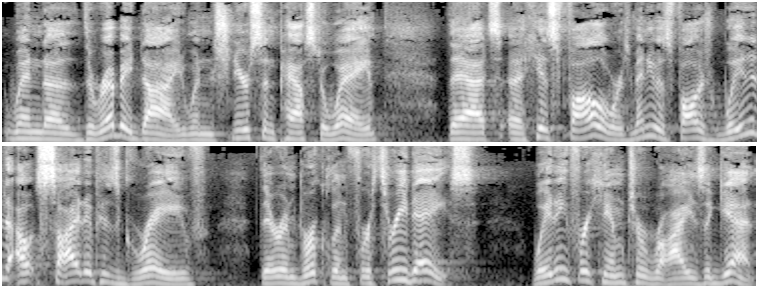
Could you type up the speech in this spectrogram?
when uh, the Rebbe died, when Schneerson passed away, that uh, his followers, many of his followers, waited outside of his grave there in Brooklyn for three days, waiting for him to rise again.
